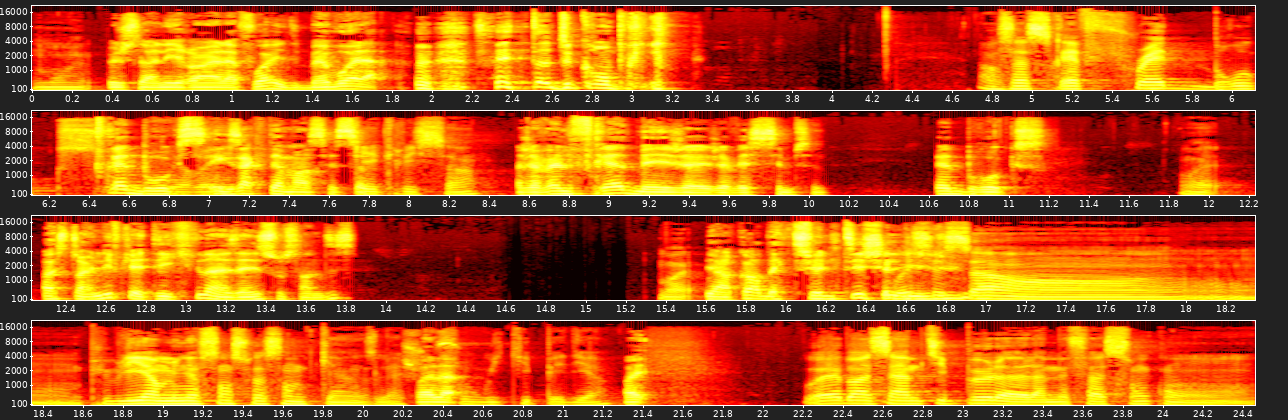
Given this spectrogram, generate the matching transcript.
Ouais. Juste en lire un à la fois. Il dit, ben voilà, t'as tout compris. Alors ça serait Fred Brooks. Fred Brooks, qui exactement, c'est Qui ça. a écrit ça. J'avais le Fred, mais j'avais Simpson. Fred Brooks. Ouais. Ah, c'est un livre qui a été écrit dans les années 70. Ouais. Il est encore d'actualité chez Oui, c'est ça, en... publié en 1975, là, je suis Voilà. sur Wikipédia. Ouais. Ouais, ben c'est un petit peu la, la même façon qu'on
